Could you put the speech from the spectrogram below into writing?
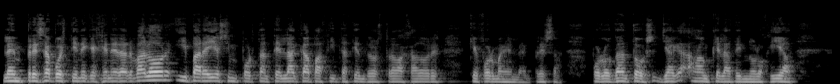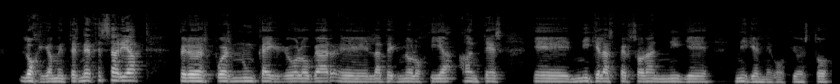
La empresa pues tiene que generar valor y para ello es importante la capacitación de los trabajadores que forman en la empresa. Por lo tanto, ya, aunque la tecnología lógicamente es necesaria, pero después nunca hay que colocar eh, la tecnología antes eh, ni que las personas ni que, ni el negocio. Esto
